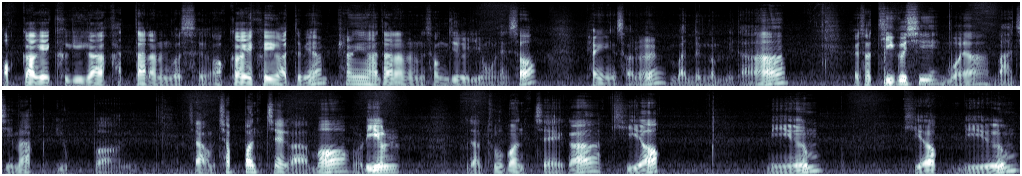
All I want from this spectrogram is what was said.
억각의 크기가 같다라는 것을 억각의 크기가 같으면 평행하다라는 성질을 이용해서 평행선을 만든 겁니다. 그래서 디귿이 뭐야? 마지막 6번. 자, 그럼 첫 번째가 뭐 리을 그다음 두 번째가 기억 미음 기억 미음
